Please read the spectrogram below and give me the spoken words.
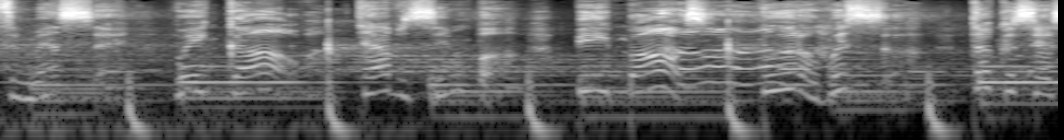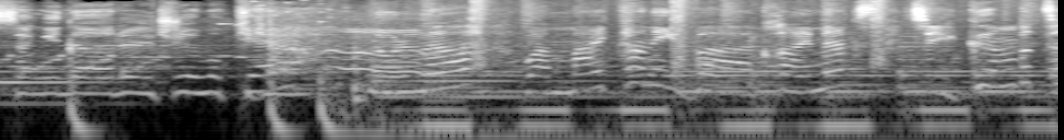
What's missing? Wake up. 답은 simple. Be boss. 불어있어 더큰 세상이 너를 주목해. 놀라와 마이 카니발 클라이맥스 지금부터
